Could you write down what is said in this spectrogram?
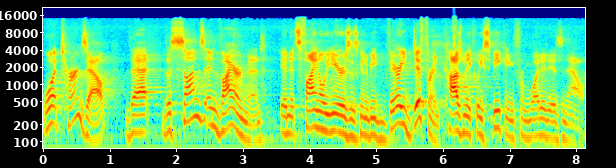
Well, it turns out that the sun's environment in its final years is going to be very different, cosmically speaking, from what it is now.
